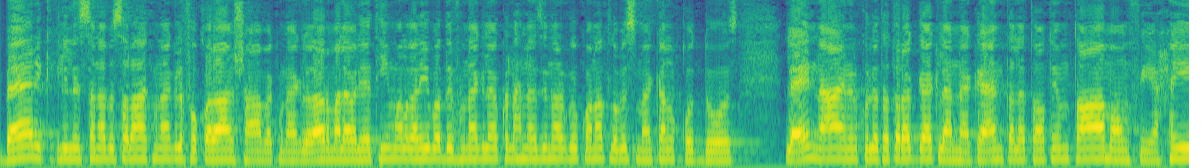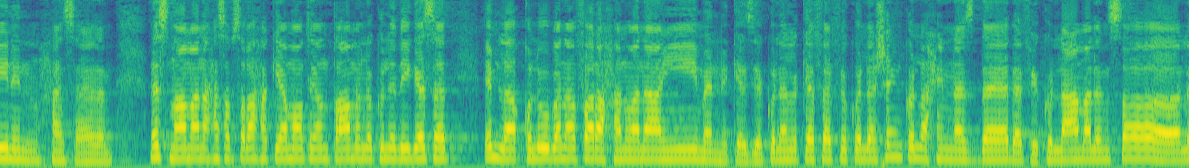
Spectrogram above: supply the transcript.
بارك اكليل السنة بصلاحك من أجل فقراء شعبك من أجل الأرملة واليتيم والغريب والضيف من أجل كل أحنا الذين نرجوك ونطلب اسمك القدوس. لأن عين الكل تترجاك لأنك أنت لا تعطيهم طعامهم في حين حسن اصنع معنا حسب صلاحك يا معطيا طعاما لكل ذي جسد. املأ قلوبنا فرحا ونعيما. لكي يكون الكفى في كل شيء كل حين نزداد في كل عمل عمل صالح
